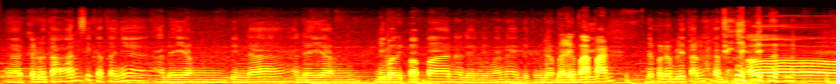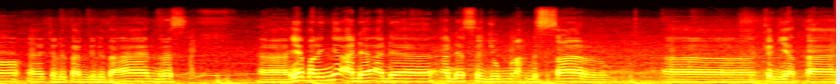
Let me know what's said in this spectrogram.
Ya, kedutaan sih katanya ada yang pindah, ada yang di Balikpapan, ada yang di mana gitu. Udah pada beli- Balikpapan? udah pada beli tanah katanya. Oh, Eh, kedutaan-kedutaan terus eh, ya paling nggak ada ada ada sejumlah besar eh, kegiatan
